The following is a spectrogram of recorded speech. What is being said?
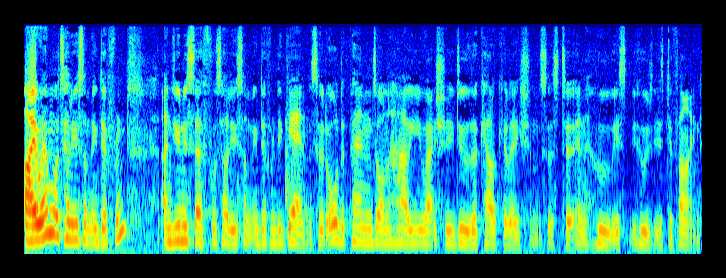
IOM will tell you something different, and UNICEF will tell you something different again. So it all depends on how you actually do the calculations as to and who is, who is defined.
